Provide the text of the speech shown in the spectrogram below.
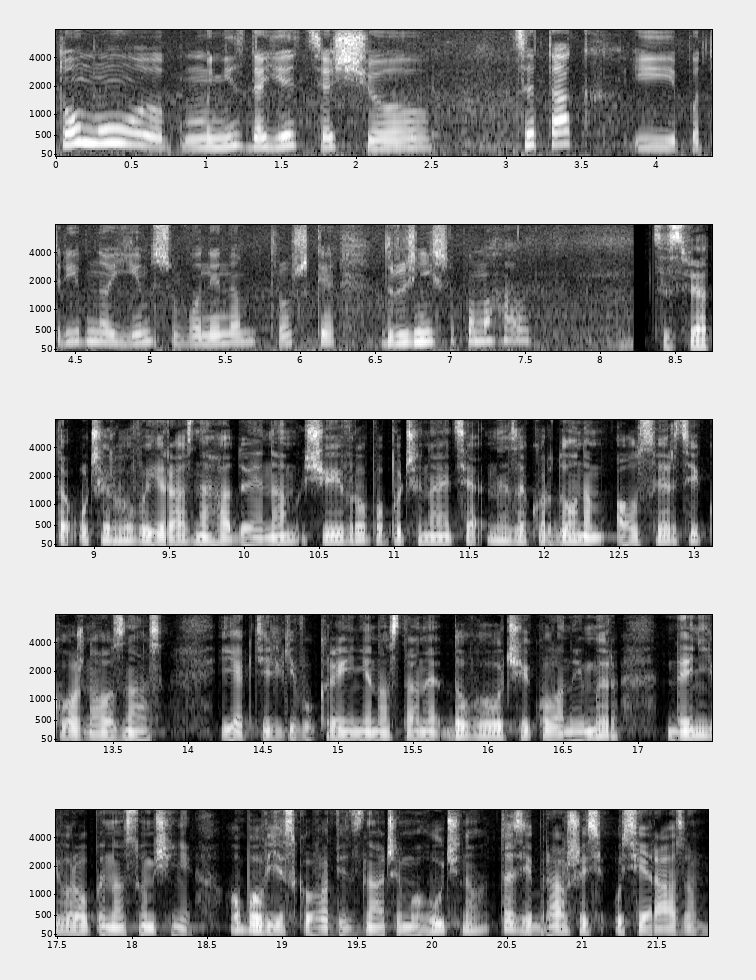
Тому мені здається, що це так, і потрібно їм, щоб вони нам трошки дружніше допомагали. Це свято у черговий раз нагадує нам, що Європа починається не за кордоном, а у серці кожного з нас. І як тільки в Україні настане довгоочікуваний мир, День Європи на Сумщині обов'язково відзначимо гучно та зібравшись усі разом.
